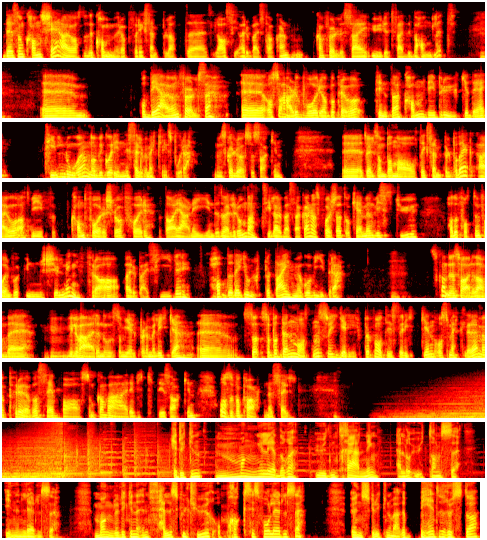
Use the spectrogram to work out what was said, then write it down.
Det som kan skje, er jo at det kommer opp f.eks. at eh, la oss si arbeidstakeren kan føle seg urettferdig behandlet. Mm. Og det er jo en følelse. Og så er det vår jobb å prøve å av kan vi bruke det til noe når vi går inn i selve meklingssporet. Når vi skal løse saken. Et veldig sånn banalt eksempel på det er jo at vi kan foreslå for, da gjerne i individuelle rom, da, til arbeidstakeren og foreslå at ok, men hvis du hadde fått en form for unnskyldning fra arbeidsgiver, hadde det hjulpet deg med å gå videre? Så kan du svare da om det vil være noe som hjelper dem eller ikke. Eh, så, så, på den måten så hjelper på en måte historikken oss meklere med å prøve å se hva som kan være viktig i saken, også for partene selv. Har dere mange ledere uten trening eller utdannelse innen ledelse? Mangler dere en felles kultur og praksis for ledelse? Ønsker dere å være bedre rustet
